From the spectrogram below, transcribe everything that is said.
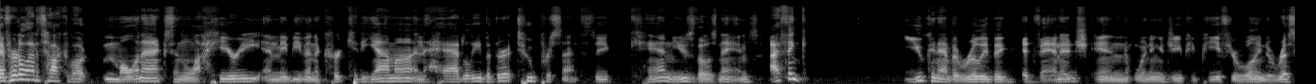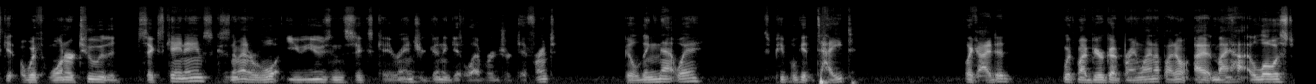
I've heard a lot of talk about Mullinax and Lahiri and maybe even a Kurt Kitayama and Hadley, but they're at 2%. So you can use those names. I think you can have a really big advantage in winning a GPP if you're willing to risk it with one or two of the 6K names. Because no matter what you use in the 6K range, you're going to get leverage or different building that way. Because people get tight, like I did with my beer gut brain lineup. I don't. I, my high, lowest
